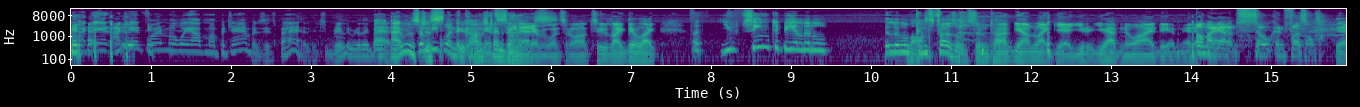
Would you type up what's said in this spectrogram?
I can't. I can't find my way out of my pajamas. It's bad. It's really, really bad. I, I was some just, people in the dude, comments say that every once in a while too. Like they were like, but "You seem to be a little, a little Lost? confuzzled sometimes." yeah, I'm like, "Yeah, you you have no idea, man." It's oh my bad. god, I'm so confuzzled. Yeah,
